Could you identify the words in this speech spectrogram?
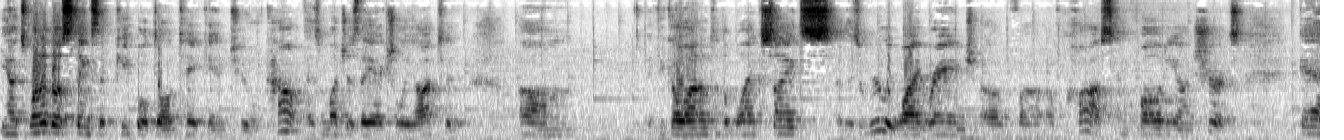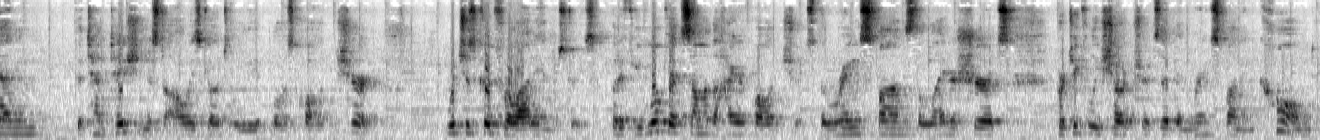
You know, it's one of those things that people don't take into account as much as they actually ought to. Um, if you go out into the blank sites, there's a really wide range of, uh, of costs and quality on shirts. And the temptation is to always go to the lowest quality shirt which is good for a lot of industries. But if you look at some of the higher quality shirts, the ring spuns, the lighter shirts, particularly short shirts that have been ring spun and combed,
